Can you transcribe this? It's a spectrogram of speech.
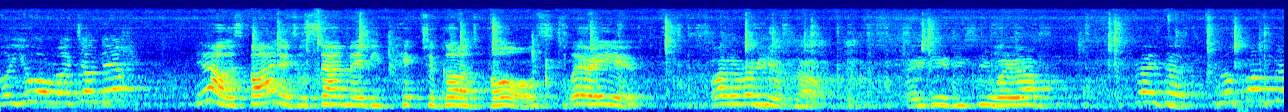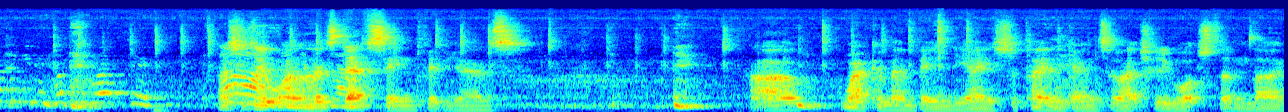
Oh, you all right down there? Yeah, I was fine until Sam maybe me picture God's balls. Where are you? By the radio tower. Nadine, do you see way up? Frazer, look for something you can hook him up to. I should ah, do one of those death scene videos. I recommend being the age to play the game to actually watch them though.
